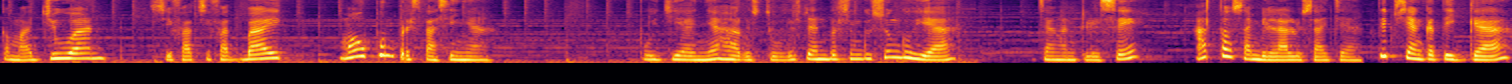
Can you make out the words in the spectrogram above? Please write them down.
kemajuan, sifat-sifat baik, maupun prestasinya. Pujiannya harus tulus dan bersungguh-sungguh ya. Jangan klise atau sambil lalu saja. Tips yang ketiga,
